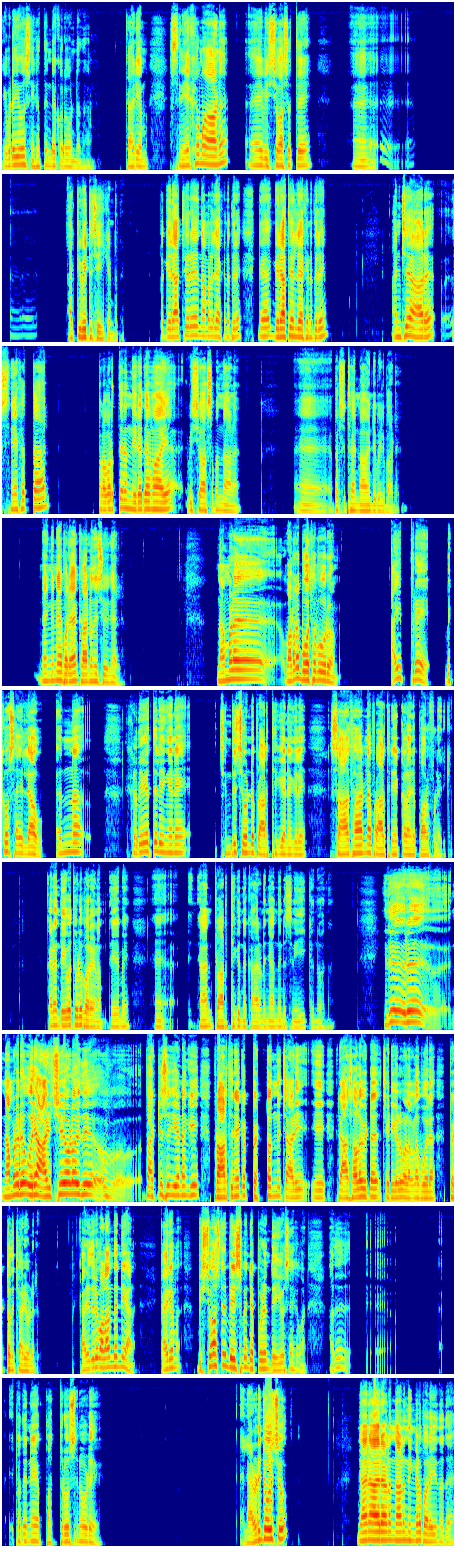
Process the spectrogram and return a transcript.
എവിടെയോ സ്നേഹത്തിന്റെ കുറവുണ്ടെന്നാണ് കാര്യം സ്നേഹമാണ് വിശ്വാസത്തെ ആക്ടിവേറ്റ് ചെയ്യിക്കേണ്ടത്. ഇപ്പം ഗലാത്യരെ നമ്മുടെ ലേഖനത്തിൽ ഗലാത്യൻ ലേഖനത്തിൽ അഞ്ച് ആറ് സ്നേഹത്താൽ പ്രവർത്തന നിരതമായ വിശ്വാസമെന്നാണ് പരിശുദ്ധാത്മാവിന്റെ വെളിപാട്. ഞാൻ എങ്ങനെ പറയാൻ കാരണം എന്ന് വെച്ച് കഴിഞ്ഞാൽ നമ്മൾ വളരെ ബോധപൂർവം I pray because I love എന്ന ഹൃദയത്തിൽ ഇങ്ങനെ ചിന്തിച്ചുകൊണ്ട് പ്രാർത്ഥിക്കുകയാണെങ്കിൽ സാധാരണ പ്രാർത്ഥനയേക്കാൾ അതിന് പവർഫുൾ ആയിരിക്കും. കാരണം ദൈവത്തോട് പറയണം ദൈവമേ ഞാൻ പ്രാർത്ഥിക്കുന്നു കാരണം ഞാൻ നിന്നെ സ്നേഹിക്കുന്നു എന്ന്. ഇത് ഒരു നമ്മളൊരു ഒരാഴ്ചയോളം ഇത് പ്രാക്ടീസ് ചെയ്യണമെങ്കിൽ പ്രാർത്ഥനയൊക്കെ പെട്ടെന്ന് ചാടി ഈ രാസവളം ഇട്ട ചെടികൾ വളരണ പോലെ പെട്ടെന്ന് ചാടി വളരും. കാര്യം ഇതൊരു വളം തന്നെയാണ്. കാര്യം വിശ്വാസത്തിന് ബേസ്മെന്റ് എപ്പോഴും ദൈവസ്നേഹമാണ്. അത് ഇപ്പം തന്നെ പത്രോസിനോട് എല്ലാവരോടും ചോദിച്ചു ഞാൻ ആരാണെന്നാണ് നിങ്ങൾ പറയുന്നത്?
